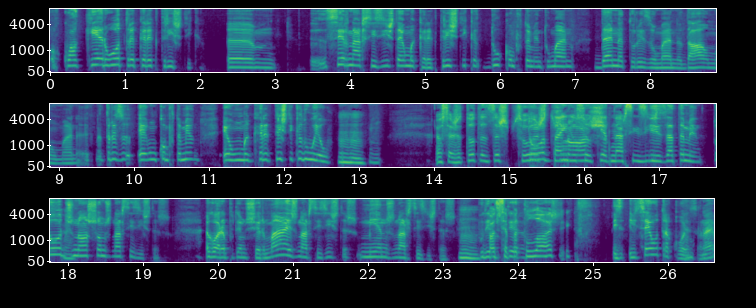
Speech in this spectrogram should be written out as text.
ou qualquer outra característica. Hum, ser narcisista é uma característica do comportamento humano, da natureza humana, da alma humana. A natureza é um comportamento, é uma característica do eu. Ou seja, todas as pessoas Todos têm o seu nós- quê de narcisismo. Exatamente. Todos nós somos narcisistas. Agora, podemos ser mais narcisistas, menos narcisistas. Pode Podemos ser ter- patológico. Isso- Isso é outra coisa, não é?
